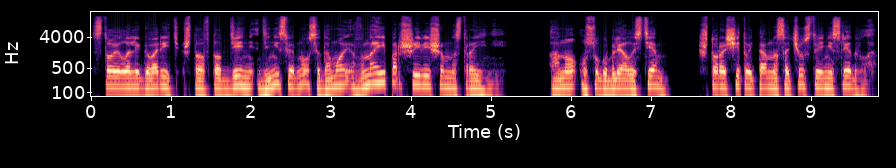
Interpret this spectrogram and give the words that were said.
Стоило ли говорить, что в тот день Денис вернулся домой в наипаршивейшем настроении? Оно усугублялось тем, что рассчитывать там на сочувствие не следовало.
